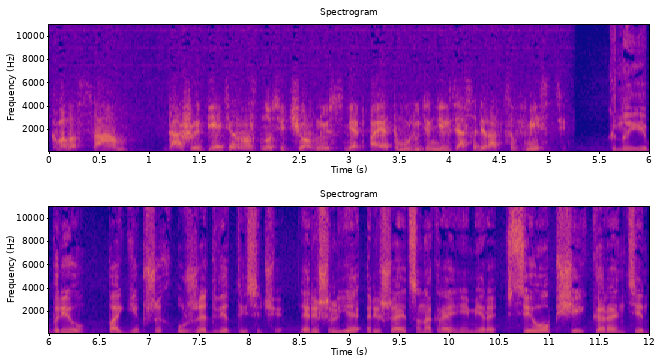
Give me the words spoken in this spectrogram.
к волосам. Даже ветер разносит черную смерть, поэтому людям нельзя собираться вместе. К ноябрю погибших уже 2000. Ришелье решается на крайние меры. Всеобщий карантин.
